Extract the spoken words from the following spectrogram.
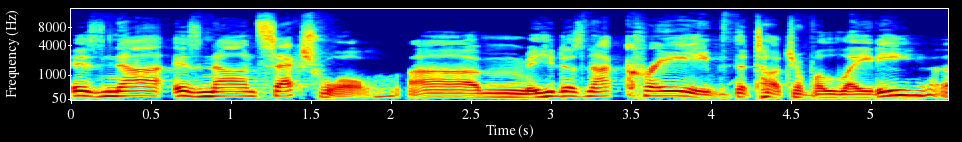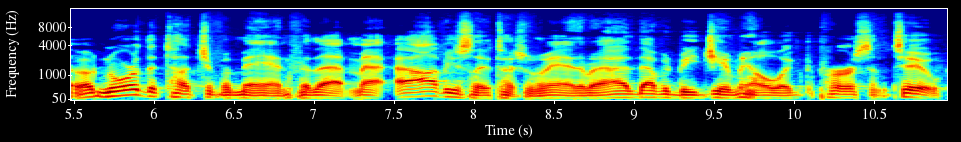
is not is non-sexual. Um, he does not crave the touch of a lady, uh, nor the touch of a man, for that matter. Obviously, a touch of a man that would be Jim Hellwig, the person, too.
